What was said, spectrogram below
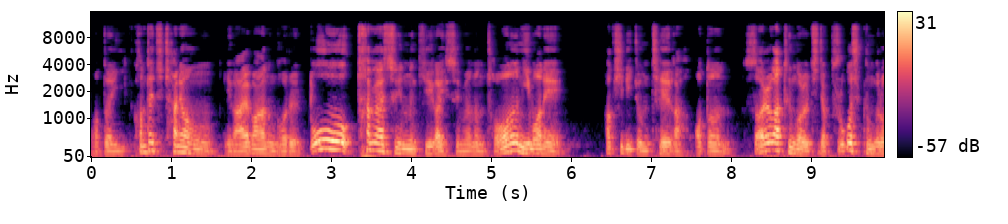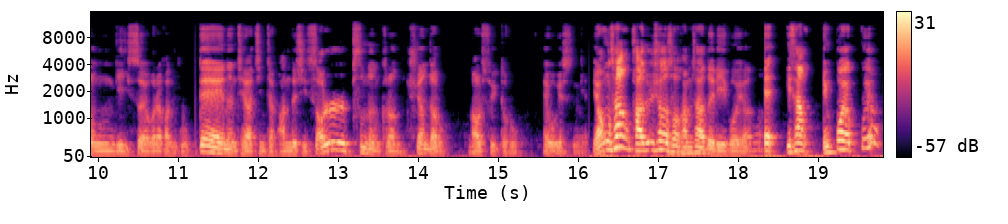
어떤 이 컨텐츠 촬영 이거 알바하는 거를 또 참여할 수 있는 기회가 있으면은 저는 이번에 확실히 좀 제가 어떤 썰 같은 걸 진짜 풀고 싶은 그런 게 있어요 그래가지고 그때는 제가 진짜 반드시 썰 푸는 그런 출연자로 나올 수 있도록 해보겠습니다. 영상 봐주셔서 감사드리고요. 네, 이상 앵뽀였고요.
